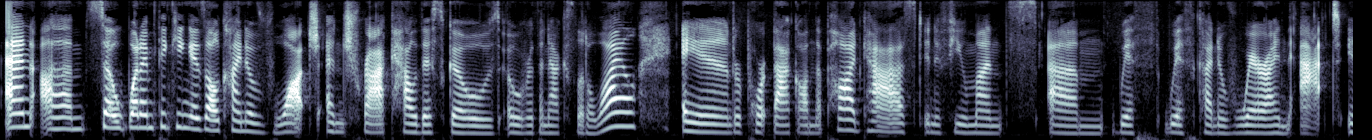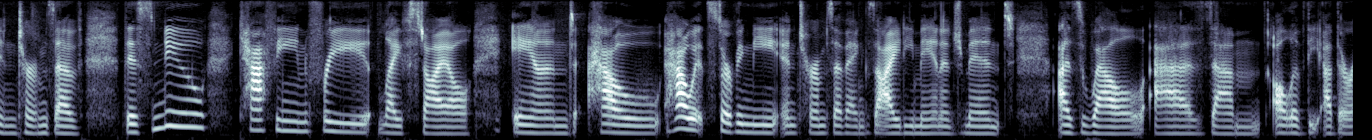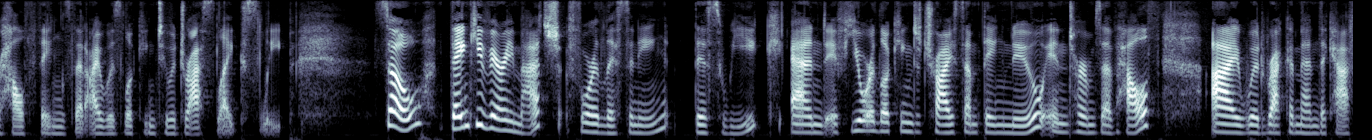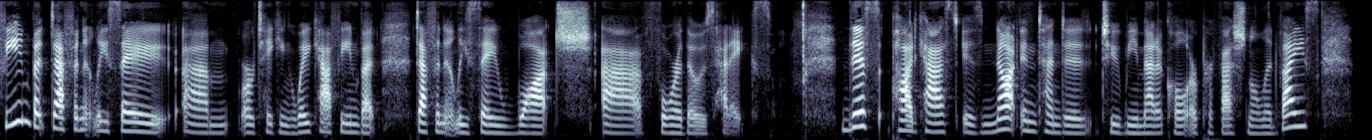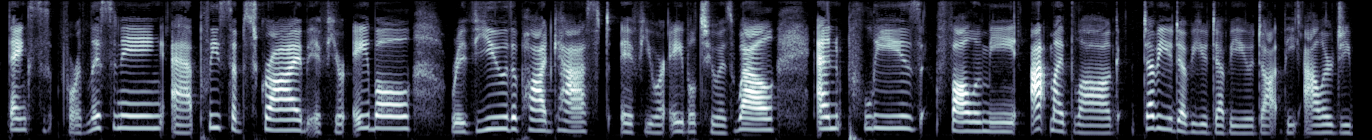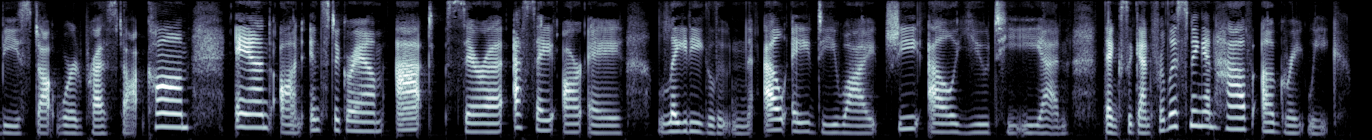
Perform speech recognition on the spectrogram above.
And um, so, what I'm thinking is I'll kind of watch and track how this goes over the next little while and report back on the podcast in a few months um, with with kind of where I'm at in terms of this new caffeine free lifestyle and how how it's serving me in terms of anxiety management as well as um, all of the other health things that I was looking to address, like sleep. So, thank you very much for listening this week. And if you're looking to try something new in terms of health, I would recommend the caffeine, but definitely say, um, or taking away caffeine, but definitely say watch uh, for those headaches. This podcast is not intended to be medical or professional advice. Thanks for listening. Uh, please subscribe if you're able, review the podcast if you are able to as well, and please follow me at my blog www.theallergybeast.wordpress.com and on Instagram at Sara, S A R A, Lady Gluten, L A D Y G L U T E N. Thanks again for listening and have a great week.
